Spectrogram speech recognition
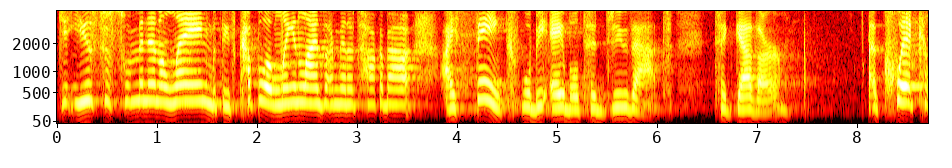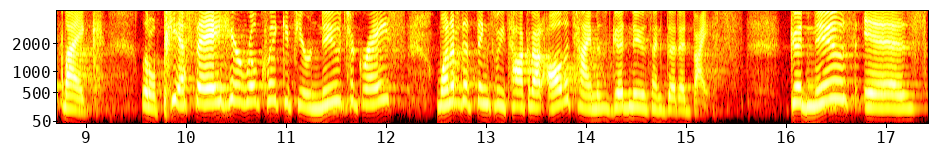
get used to swimming in a lane with these couple of lane lines I'm going to talk about, I think we'll be able to do that together. A quick, like, little PSA here, real quick. If you're new to grace, one of the things we talk about all the time is good news and good advice. Good news is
